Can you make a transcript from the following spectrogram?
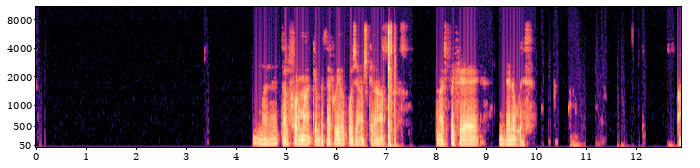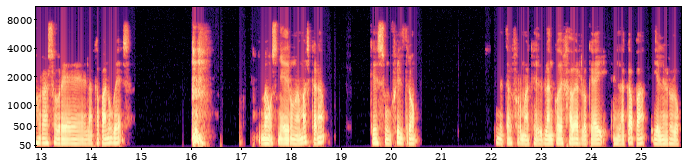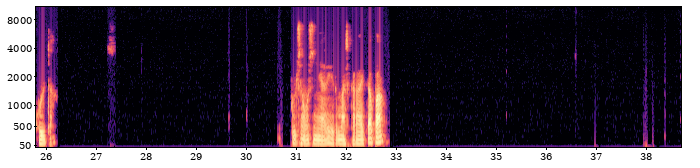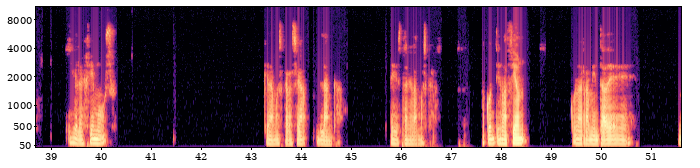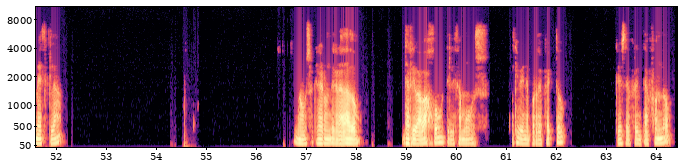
de tal forma que en vez de ruido pues ya nos queda una especie de nubes. Ahora sobre la capa nubes vamos a añadir una máscara que es un filtro de tal forma que el blanco deja ver lo que hay en la capa y el negro lo oculta. Pulsamos añadir máscara de capa. Y elegimos que la máscara sea blanca. Ahí estaría la máscara. A continuación, con la herramienta de mezcla. Vamos a crear un degradado de arriba abajo. Utilizamos que viene por defecto que es de frente a fondo.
